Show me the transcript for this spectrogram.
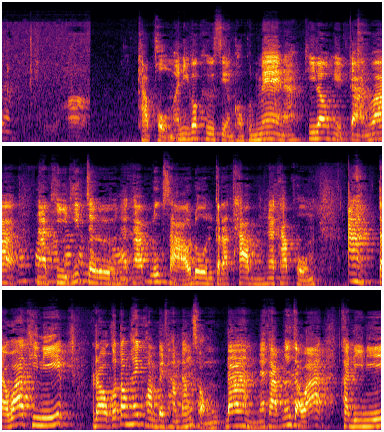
จ้ะ ครับผมอันนี้ก็คือเสียงของคุณแม่นะ ที่เล่าเหตุการณ์ว่าเอาฟังนาทีที่เจอแล้วก็สลดเนอะนะครับ ลูกสาวโดนกระทำนะครับ ผมอะแต่ว่าทีนี้เราก็ต้องให้ความเป็นธรรมทั้งสองด้านนะครับ เนื่องจากว่าคดีนี้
